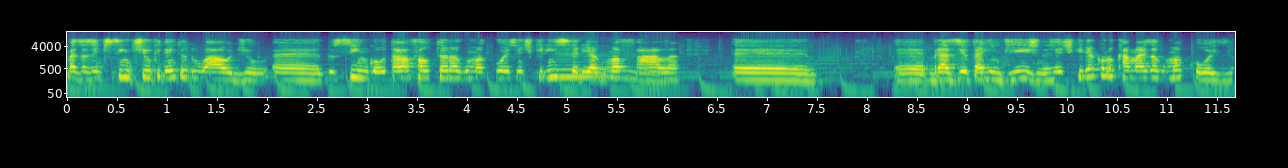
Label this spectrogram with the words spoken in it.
mas a gente sentiu que dentro do áudio é, do single estava faltando alguma coisa, a gente queria inserir hum. alguma fala. É, é, Brasil Terra Indígena, a gente queria colocar mais alguma coisa.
